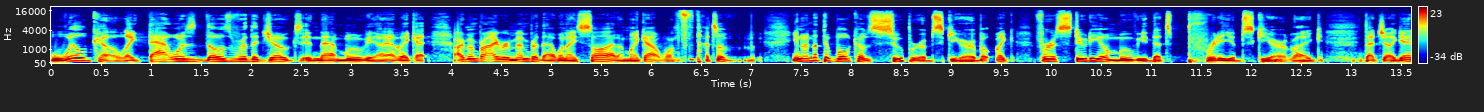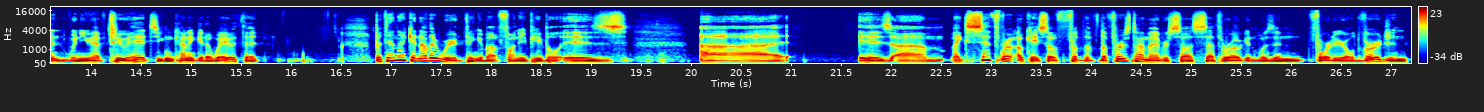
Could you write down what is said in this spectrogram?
Wilco, like that was those were the jokes in that movie. I like I, I remember I remember that when I saw it. I'm like, oh well, that's a you know not that Wilco's super obscure, but like for a studio movie, that's pretty obscure. Like that again, when you have two hits, you can kind of get away with it. But then like another weird thing about funny people is. Uh, is um, like Seth. Ro- okay, so for the, the first time I ever saw Seth Rogen was in Forty Year Old Virgin,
